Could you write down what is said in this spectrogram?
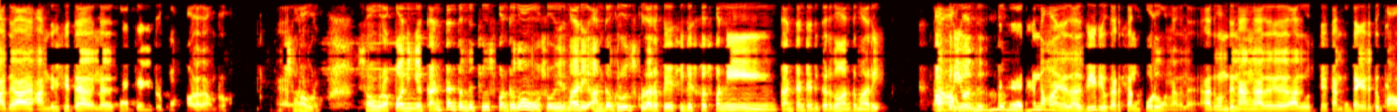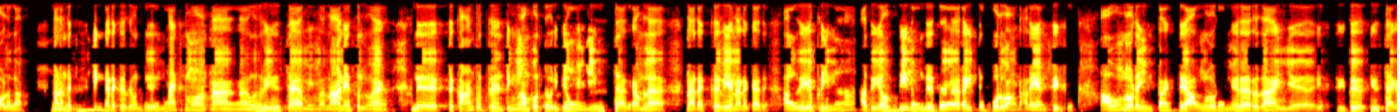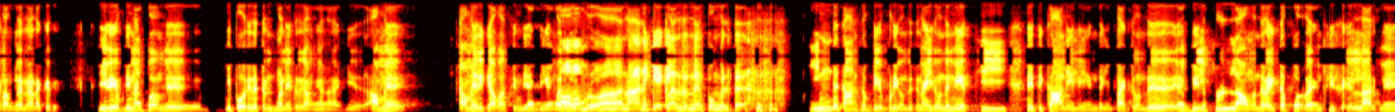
அது அந்த விஷயத்த அதுல ஷேர் பண்ணிட்டு இருப்போம். அவ்வளவுதான் ப்ரோ ப்ரோ ஸோ ப்ரோ அப்போ நீங்க கண்டென்ட் வந்து சூஸ் பண்றதும் ஸோ இது மாதிரி அந்த குரூப்ஸ்குள்ளார பேசி டிஸ்கஸ் பண்ணி கண்டென்ட் எடுக்கிறதும் அந்த மாதிரி. அப்படியும் வந்து ரேண்டமா ஏதாவது வீடியோ கிடைச்சாலும் போடுவாங்க அதுல. அது வந்து நாங்க அது அது ஒரு கண்டென்ட்டா எடுத்துப்போம் அவ்வளவுதான். ஆனா இந்த ட்ரெண்டிங் நடக்கிறது வந்து மேக்சிமம் நான் வந்து இன்ஸ்டா மீம் நானே சொல்லுவேன். இந்த கான்செப்ட் ட்ரெண்டிங் எல்லாம் பொறுத்த வரைக்கும் இங்க இன்ஸ்டாகிராம்ல நடக்கவே நடக்காது. அது எப்படின்னா அது எஃபில வந்து இந்த ரைட் அப் போடுவாங்க நிறைய எம்சிஸ் அவங்களோட இம்பாக்ட் அவங்களோட மிரர் தான் இங்க இது இன்ஸ்டாகிராம்ல நடக்குது. இது எப்படின்னா இப்ப வந்து இப்போ ஒரு இதை ட்ரெண்ட் பண்ணிட்டு இருக்காங்க. இ- அமெ அமெரிக்கா வாஸ் இந்தியா அப்படிங்கிற மாதிரி ஆமாம் ப்ரோ நானே கேட்கலான்னு இருந்தேன் இப்போ உங்கள்கிட்ட இந்த கான்செப்ட் எப்படி வந்துச்சுன்னா இது வந்து நேத்தி நேத்தி காலையிலயே இந்த இம்பாக்ட் வந்து எஃபில ஃபுல்லா அவங்க வந்து ரைட் அப் போடுற எம்சிஸ் எல்லாருக்குமே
